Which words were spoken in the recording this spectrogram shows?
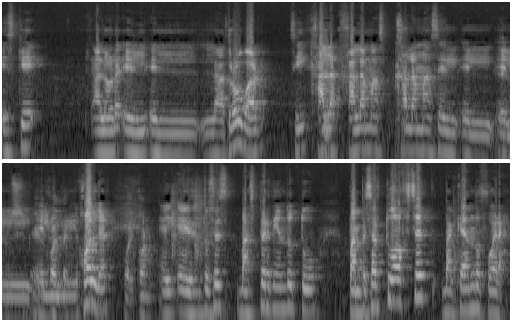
es que a la hora el, la drawbar, ¿sí? Jala, jala más, jala más el, el, holder. holder. O el cono. Entonces vas perdiendo tú. Para empezar, tu offset va quedando fuera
